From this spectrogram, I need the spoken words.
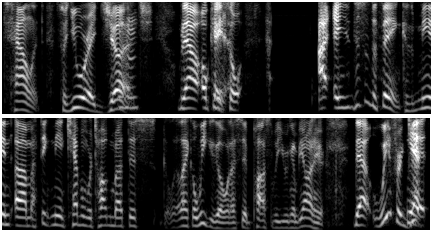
Talent. So you were a judge. Now, okay, Yeah. so I and this is the thing because me and um, I think me and Kevin were talking about this like a week ago when I said possibly you were going to be on here. That we forget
